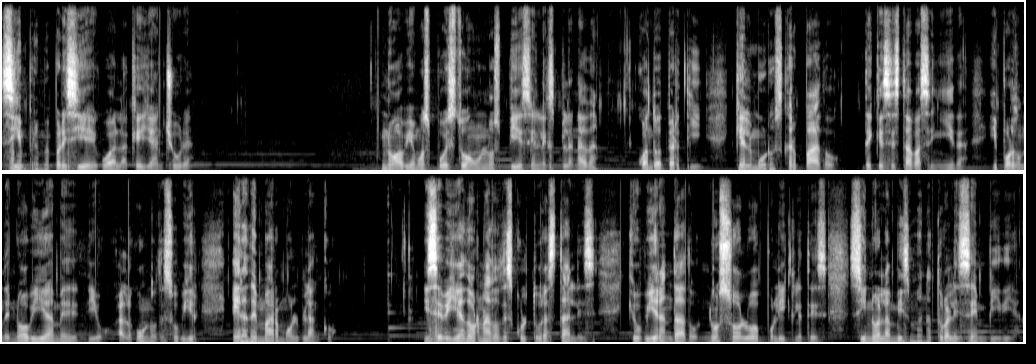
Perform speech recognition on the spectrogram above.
siempre me parecía igual aquella anchura. No habíamos puesto aún los pies en la explanada cuando advertí que el muro escarpado de que se estaba ceñida y por donde no había medio alguno de subir era de mármol blanco, y se veía adornado de esculturas tales que hubieran dado no solo a Polícletes, sino a la misma naturaleza envidia.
